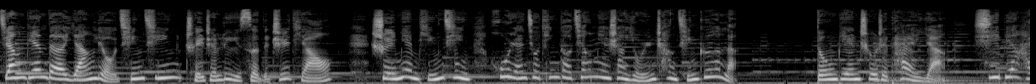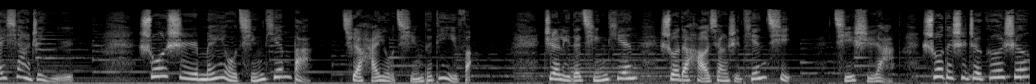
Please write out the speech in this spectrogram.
江边的杨柳青青，垂着绿色的枝条，水面平静。忽然就听到江面上有人唱情歌了。东边出着太阳，西边还下着雨，说是没有晴天吧，却还有晴的地方。这里的晴天说的好像是天气，其实啊，说的是这歌声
